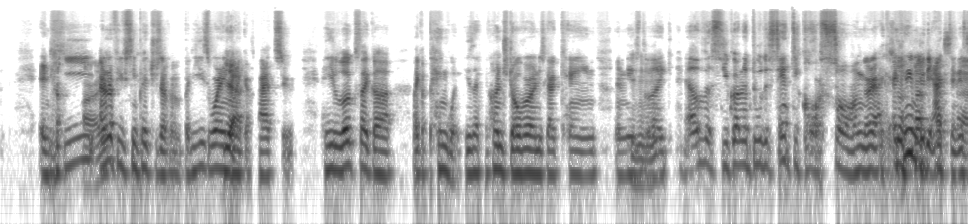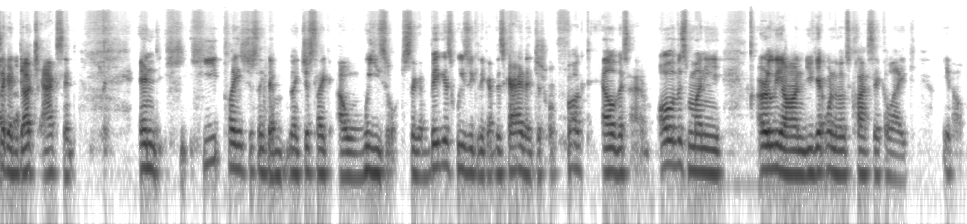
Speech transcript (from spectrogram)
And he, right. I don't know if you've seen pictures of him, but he's wearing yeah. like a fat suit. He looks like a like a penguin. He's like hunched over and he's got a cane and he's mm-hmm. like Elvis, you gotta do the Santa Claus song. Or I, I can't even do the accent. It's like a Dutch accent and he, he plays just like that, like just like a weasel, just like the biggest weasel you can think of. This guy that just fucked Elvis out of all of his money early on. You get one of those classic, like you know,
